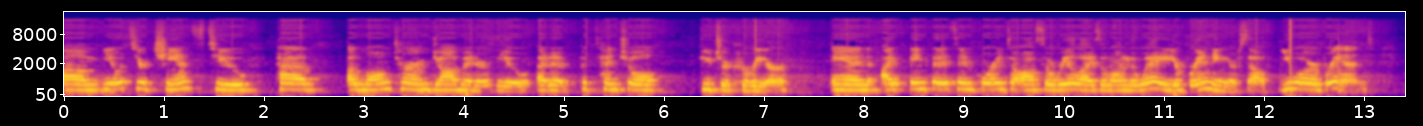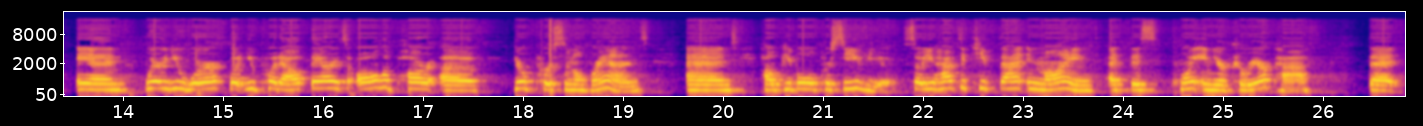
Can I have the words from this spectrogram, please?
Um, you know, it's your chance to have a long term job interview at a potential future career. And I think that it's important to also realize along the way you're branding yourself. You are a brand. And where you work, what you put out there, it's all a part of your personal brand and how people will perceive you. So you have to keep that in mind at this point in your career path that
